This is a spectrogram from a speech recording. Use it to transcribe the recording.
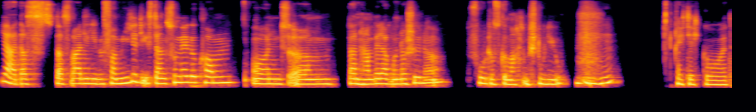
ja, das, das war die liebe Familie, die ist dann zu mir gekommen und ähm, dann haben wir da wunderschöne Fotos gemacht im Studio. Mhm. Richtig gut.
